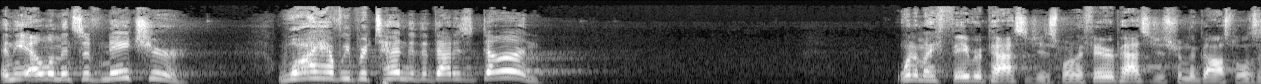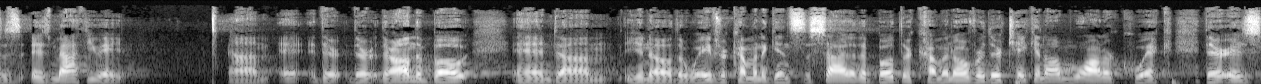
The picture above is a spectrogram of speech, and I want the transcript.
and the elements of nature? Why have we pretended that that is done? One of my favorite passages, one of my favorite passages from the Gospels is, is Matthew 8. um, eh, they're, they're, they're on the boat, and um, you know the waves are coming against the side of the boat. They're coming over. They're taking on water quick. There is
